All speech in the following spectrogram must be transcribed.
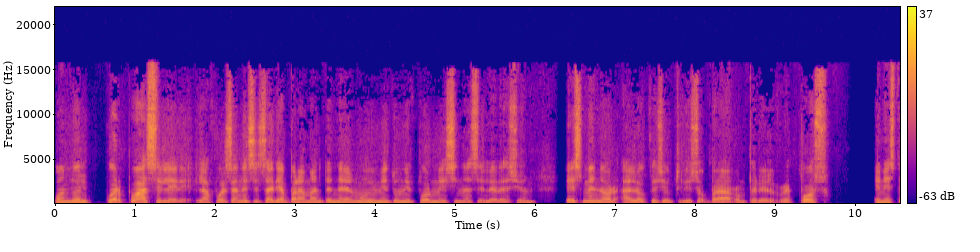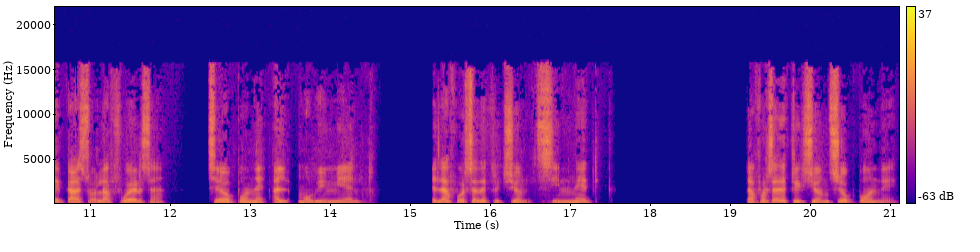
Cuando el cuerpo acelere, la fuerza necesaria para mantener el movimiento uniforme sin aceleración es menor a lo que se utilizó para romper el reposo. En este caso, la fuerza se opone al movimiento. Es la fuerza de fricción cinética. La fuerza de fricción se opone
